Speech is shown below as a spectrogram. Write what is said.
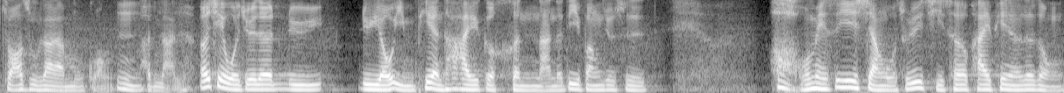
抓住大家的目光，嗯，很难。而且我觉得旅旅游影片它还有一个很难的地方，就是，哦，我每次一想我出去骑车拍片的这种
